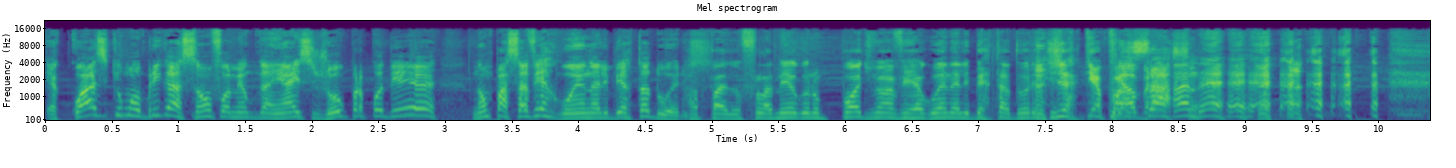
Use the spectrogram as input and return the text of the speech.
é quase que uma obrigação o Flamengo ganhar esse jogo para poder não passar vergonha na Libertadores. Rapaz, o Flamengo não pode ver uma vergonha na Libertadores que já quer passar, né?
